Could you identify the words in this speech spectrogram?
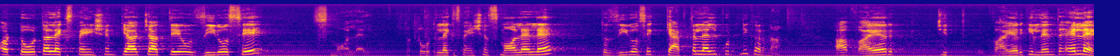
और टोटल एक्सपेंशन क्या चाहते हो? ज़ीरो से स्मॉल एल तो टोटल एक्सपेंशन स्मॉल एल है तो ज़ीरो से कैपिटल एल पुट नहीं करना। आप वायर जित वायर की लेंथ एल है,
